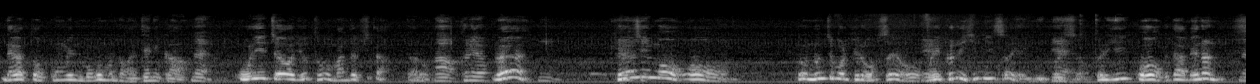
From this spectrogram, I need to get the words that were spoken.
내가 또 국민 모금 운동 할 테니까 네. 우리 저 유튜브 만듭시다 따로 아 그래요? 네 음. 괜히 뭐 어, 그 눈치 볼 필요 없어요 예. 우리 그런 힘이 있어요 이미 예. 벌써 그 있고 그 다음에는 네,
